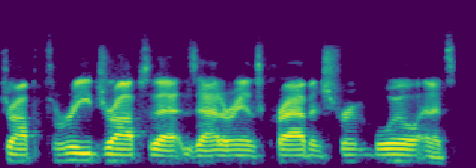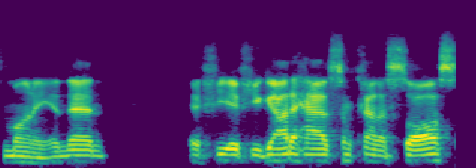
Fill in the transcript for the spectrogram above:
drop three drops of that Zatarain's crab and shrimp boil, and it's money. And then if you if you got to have some kind of sauce,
